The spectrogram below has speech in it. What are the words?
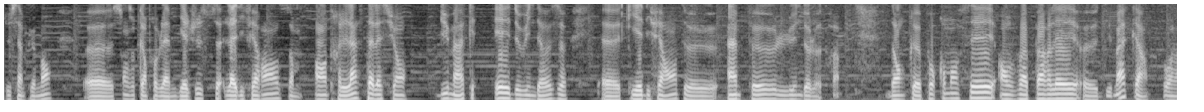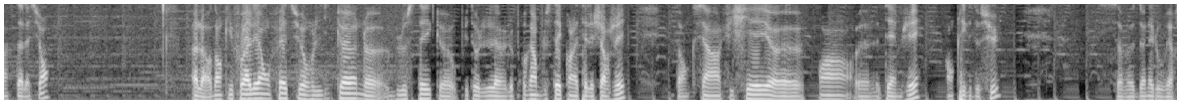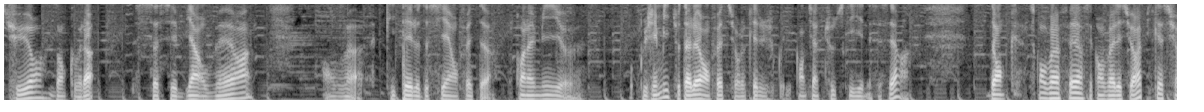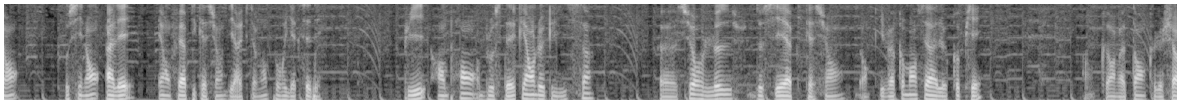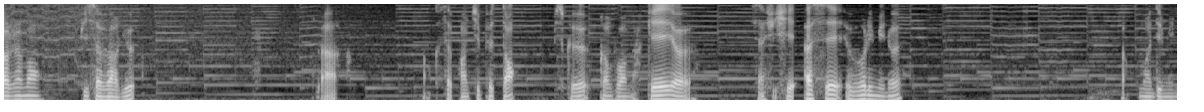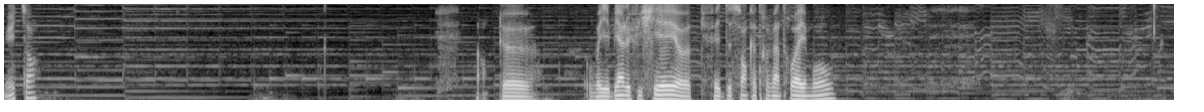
tout simplement euh, sans aucun problème. Il y a juste la différence entre l'installation du Mac et de Windows euh, qui est différente euh, un peu l'une de l'autre. Donc pour commencer, on va parler du Mac pour l'installation. Alors donc il faut aller en fait sur l'icône BlueStake ou plutôt le, le programme BlueStake qu'on a téléchargé. Donc c'est un fichier .dmg. On clique dessus ça va donner l'ouverture. Donc voilà ça c'est bien ouvert. On va quitter le dossier en fait qu'on a mis euh, que j'ai mis tout à l'heure en fait sur lequel il contient tout ce qui est nécessaire. Donc ce qu'on va faire c'est qu'on va aller sur application ou sinon aller et on fait application directement pour y accéder. Puis on prend BlueStack et on le glisse euh, sur le dossier application. Donc il va commencer à le copier donc on attend que le chargement puisse avoir lieu. Là. Donc ça prend un petit peu de temps. Puisque comme vous remarquez, euh, c'est un fichier assez volumineux. Donc moins d'une minute. Donc euh, vous voyez bien le fichier euh, qui fait 283 MO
